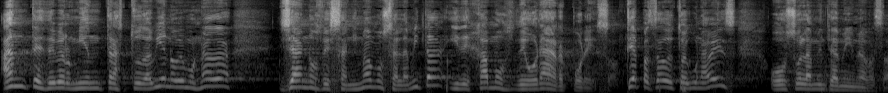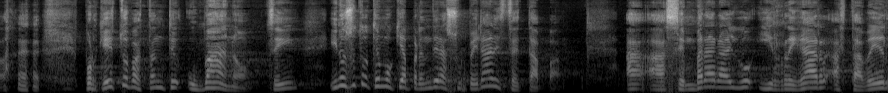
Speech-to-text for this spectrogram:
antes de ver, mientras todavía no vemos nada, ya nos desanimamos a la mitad y dejamos de orar por eso. ¿Te ha pasado esto alguna vez o solamente a mí me ha pasado? Porque esto es bastante humano, ¿sí? Y nosotros tenemos que aprender a superar esta etapa, a, sembrar algo y regar hasta ver,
